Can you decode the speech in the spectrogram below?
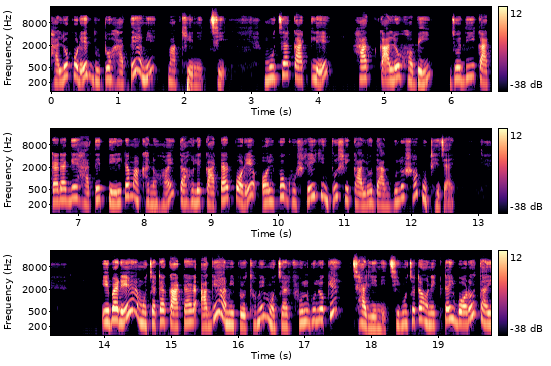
ভালো করে দুটো হাতে আমি মাখিয়ে নিচ্ছি। মোচা কাটলে হাত কালো হবেই যদি কাটার আগে হাতে তেলটা মাখানো হয়, তাহলে কাটার পরে অল্প ঘষলেই কিন্তু সেই কালো দাগগুলো সব উঠে যায়। এবারে মোচাটা কাটার আগে আমি প্রথমে মোচার ফুলগুলোকে ছাড়িয়ে নিচ্ছি। মোচাটা অনেকটাই বড়, তাই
